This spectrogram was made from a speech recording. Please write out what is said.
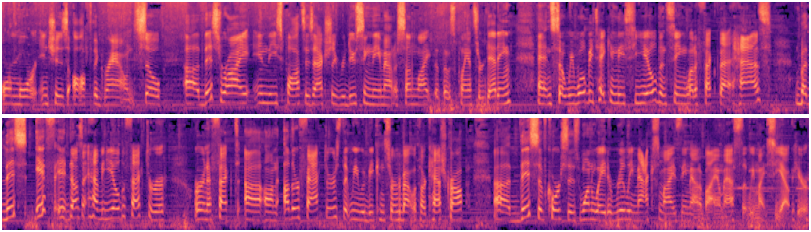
or more inches off the ground. So uh, this rye in these plots is actually reducing the amount of sunlight that those plants are getting. And so we will be taking these yield and seeing what effect that has. But this, if it doesn't have a yield effect or, or an effect uh, on other factors that we would be concerned about with our cash crop, uh, this of course is one way to really maximize the amount of biomass that we might see out here.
